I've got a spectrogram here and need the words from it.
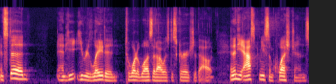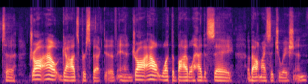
Instead, and he, he related to what it was that I was discouraged about. And then he asked me some questions to draw out God's perspective and draw out what the Bible had to say about my situation.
